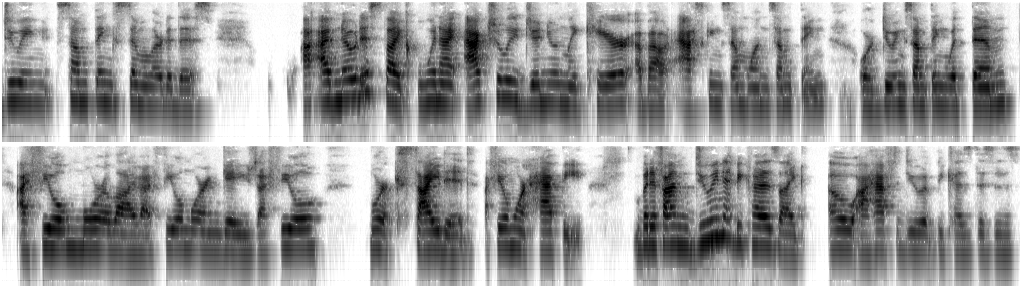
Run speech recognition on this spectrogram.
doing something similar to this. I've noticed like when I actually genuinely care about asking someone something or doing something with them, I feel more alive. I feel more engaged. I feel more excited. I feel more happy. But if I'm doing it because like, oh, I have to do it because this is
